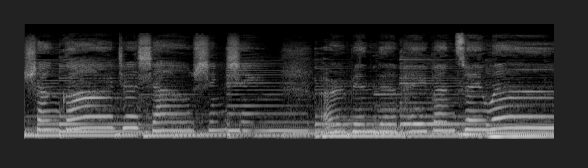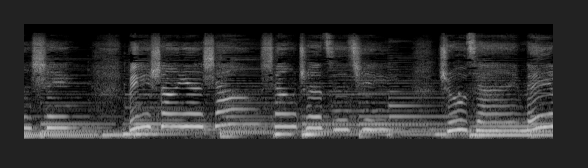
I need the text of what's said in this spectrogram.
上挂着小星星，耳边的陪伴最温馨。闭上眼，想象着自己住在美丽。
